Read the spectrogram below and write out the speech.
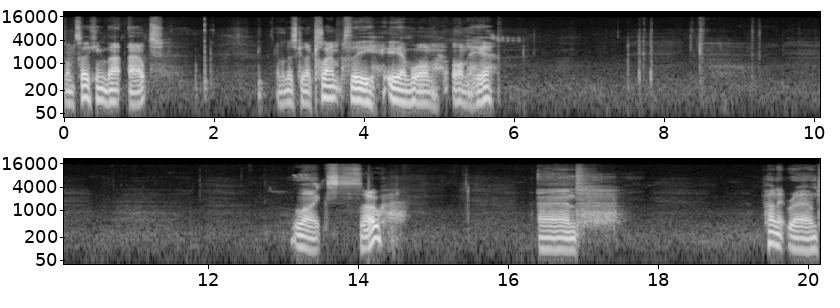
So I'm taking that out and I'm just going to clamp the EM1 on here. Like so. And pan it round.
